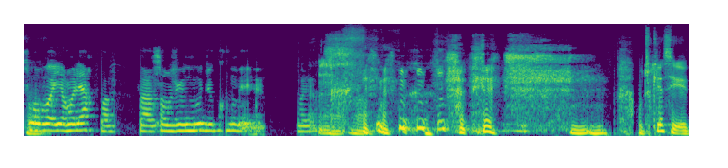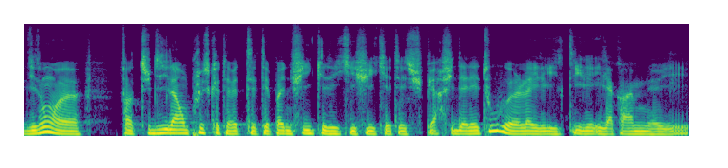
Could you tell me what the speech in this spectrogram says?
tout Ouais. envoyer en l'air, quoi. Enfin, sans jeu de mots, du coup, mais voilà. En tout cas, c'est, disons, euh, enfin, tu dis là en plus que t'avais- t'étais pas une fille qui, qui, qui était super fidèle et tout. euh, Là, il, il, il a quand même, il,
